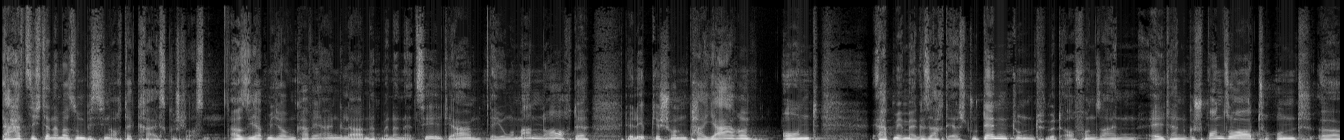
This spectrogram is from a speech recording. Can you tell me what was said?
Da hat sich dann aber so ein bisschen auch der Kreis geschlossen. Also sie hat mich auf einen Kaffee eingeladen, hat mir dann erzählt, ja, der junge Mann auch, der, der lebt hier schon ein paar Jahre und er hat mir immer gesagt, er ist Student und wird auch von seinen Eltern gesponsort und äh,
